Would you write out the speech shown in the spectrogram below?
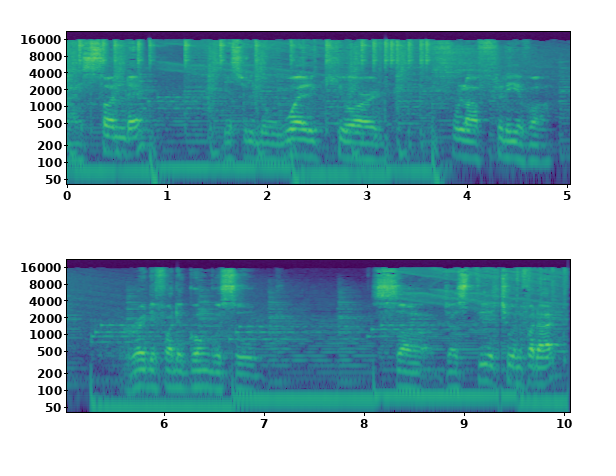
By Sunday, this will be well cured, full of flavor, ready for the gungo soup. So just stay tuned for that.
